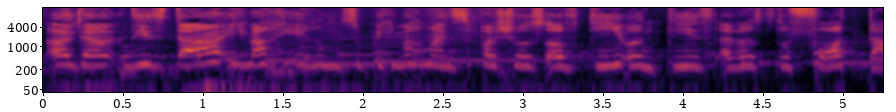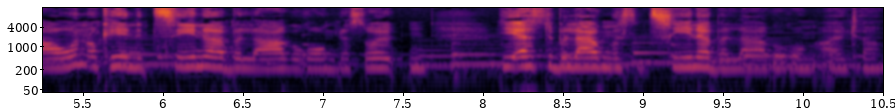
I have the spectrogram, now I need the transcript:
Alter, die ist da. Ich mache ihren ich mache meinen Superschuss auf die und die ist einfach sofort down. Okay, eine Zehner Belagerung. Das sollten die erste Belagerung ist eine Zehner Belagerung, Alter.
